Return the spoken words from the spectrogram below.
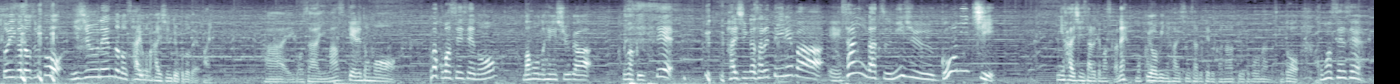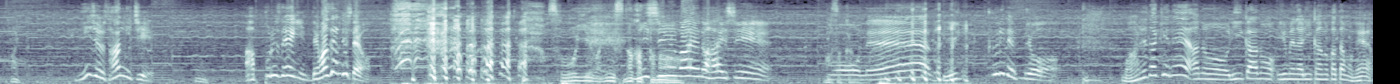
という言い方をすると 20年度の最後の配信ということで。はいはいございますけれども、まあ、小松先生の魔法の編集がうまくいって 配信がされていれば、えー3月25日に配信されてますかね。木曜日に配信されてるかなというところなんですけど、小松先生、23日、アップル製品出ませんでしたよ。そういえばニュースなかったな。2週前の配信もうねびっくりですよ。もうあれだけねあのリーカーの有名なリーカーの方もね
